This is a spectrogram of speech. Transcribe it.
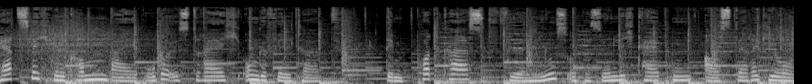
Herzlich willkommen bei Oberösterreich Ungefiltert, dem Podcast für News und Persönlichkeiten aus der Region.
